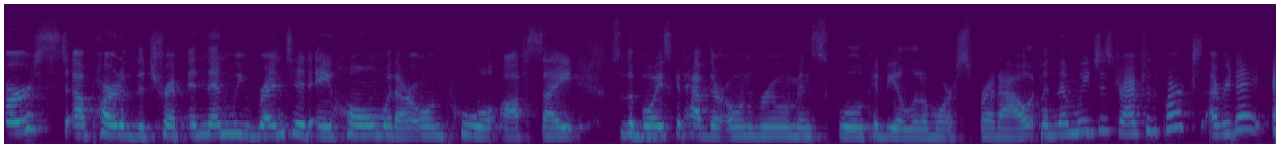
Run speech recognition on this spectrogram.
first uh, part of the trip. And then we rented a home with our own pool offsite. So the boys could have their own room and school could be a little more spread out. And then we just drive to the parks every day.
